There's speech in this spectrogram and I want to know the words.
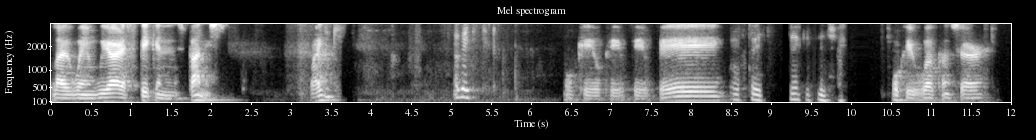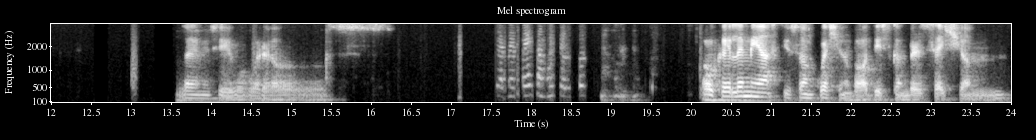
Like when we are speaking in Spanish, right? Okay. Okay, teacher. Okay, okay, okay, okay. Okay, thank you, teacher. Okay, welcome, sir. Let me see what, what else. Okay, let me ask you some question about this conversation.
